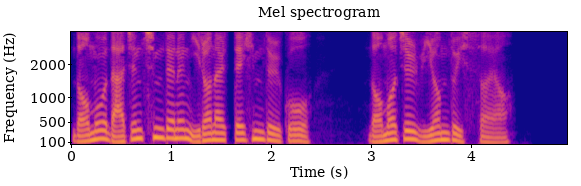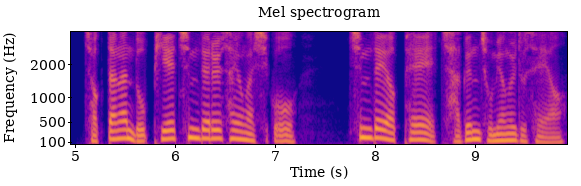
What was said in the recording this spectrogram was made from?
너무 낮은 침대는 일어날 때 힘들고 넘어질 위험도 있어요. 적당한 높이의 침대를 사용하시고 침대 옆에 작은 조명을 두세요.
